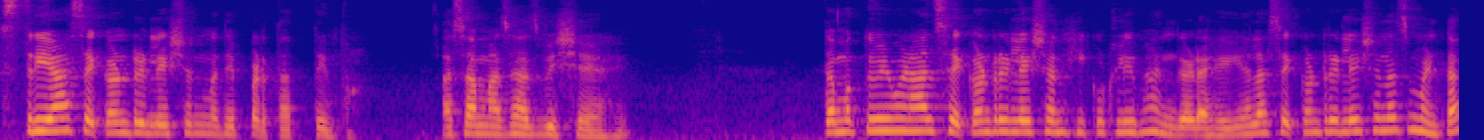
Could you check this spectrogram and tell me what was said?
स्त्रिया सेकंड रिलेशनमध्ये पडतात तेव्हा. असा माझा आज विषय आहे. तर मग तुम्ही म्हणाल सेकंड रिलेशन ही कुठली भानगड आहे? ह्याला सेकंड रिलेशनच म्हणतात.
